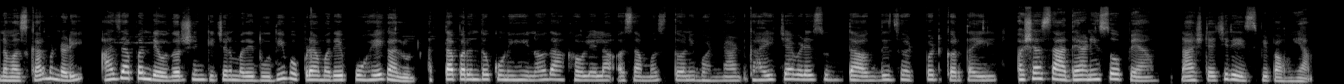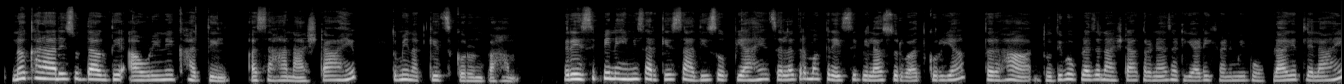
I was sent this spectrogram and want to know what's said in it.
नमस्कार मंडळी. आज आपण देवदर्शन किचनमध्ये दुधी भोपळ्यामध्ये पोहे घालून आत्तापर्यंत कोणीही न दाखवलेला असा मस्त आणि भन्नाट घाईच्या वेळेस सुद्धा अगदी झटपट करता येईल अशा साध्या आणि सोप्या नाश्त्याची रेसिपी पाहूया. न खाणारे सुद्धा अगदी आवडीने खातील असा हा नाश्ता आहे. तुम्ही नक्कीच करून पहा. रेसिपी नेहमीसारखी साधी सोपी आहे. चला तर मग रेसिपीला सुरुवात करूया. तर हा दुधी भोपळ्याचा नाश्ता करण्यासाठी या ठिकाणी मी भोपळा घेतलेला आहे.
